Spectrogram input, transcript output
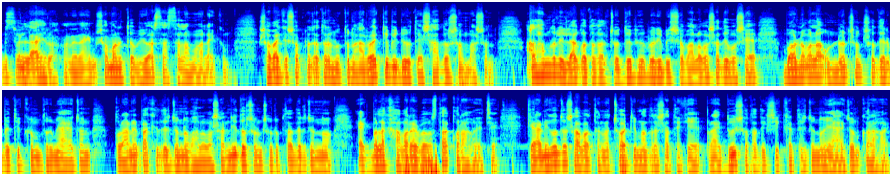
বিসমিল্লাহ রহমান রাহিম সম্মানিত ভিউয়ার্স, আসসালামু আলাইকুম। সবাইকে স্বপ্নযাত্রার নতুন আরও একটি ভিডিওতে সাদর সম্ভাষণ। আলহামদুলিল্লাহ, গতকাল চোদ্দই ফেব্রুয়ারি বিশ্ব ভালোবাসা দিবসে বর্ণমালা উন্নয়ন সংসদের ব্যতিক্রম ধর্মী আয়োজন কোরআনের পাখিদের জন্য, ভালোবাসার নিদর্শন স্বরূপ তাদের জন্য একবেলা খাবারের ব্যবস্থা করা হয়েছে। কেরানীগঞ্জ সাভার থানার ছয়টি মাদ্রাসা থেকে প্রায় দুই শতাধিক শিক্ষার্থীর জন্য এই আয়োজন করা হয়।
